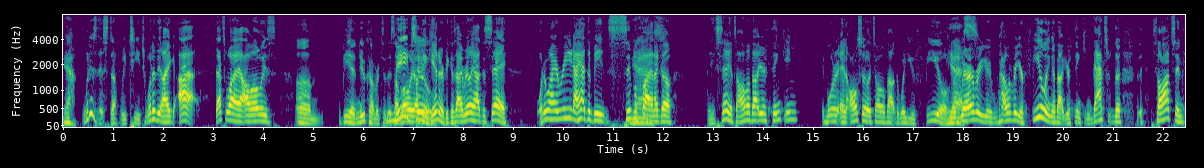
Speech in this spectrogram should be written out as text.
Yeah. what is this stuff we teach? What are the like? I that's why I'll always um, be a newcomer to this. Me I'm always too. a beginner because I really had to say, what do I read? I had to be simplify, and I go. They say it's all about your thinking. More and also it's all about the way you feel. The- Yes. wherever you're, however you're feeling about your thinking. That's the, the thoughts and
